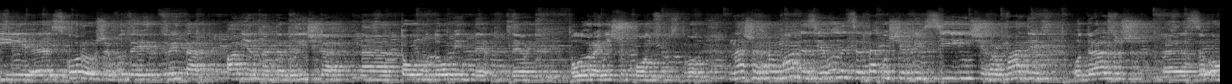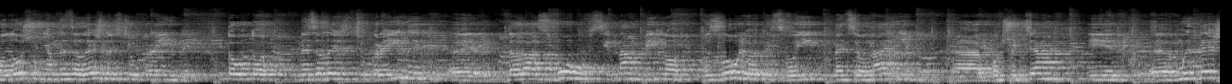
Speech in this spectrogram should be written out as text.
і е, скоро вже буде відкрита пам'ятна табличка на тому домі, де, де було раніше консульство. Наша громада з'явилася також, як і всі інші громади, одразу ж е, з оголошенням незалежності України. Тобто незалежність України е, дала змогу всім нам вільно висловлювати свої національні е, почуття. І ми теж,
